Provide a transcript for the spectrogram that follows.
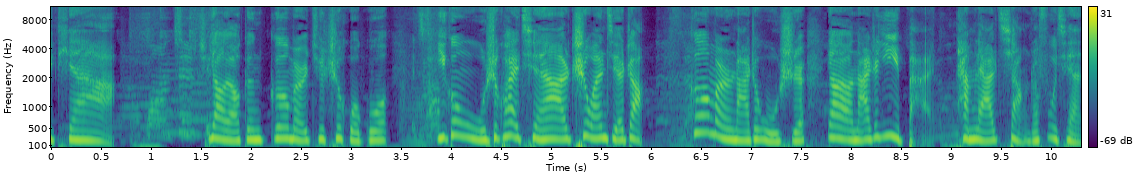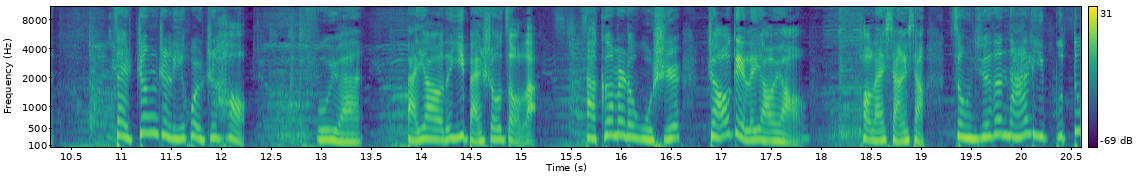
一天啊，耀耀跟哥们儿去吃火锅，一共五十块钱啊，吃完结账，哥们儿拿着五十，耀耀拿着一百，他们俩抢着付钱，在争执了一会儿之后，服务员把耀耀的一百收走了，把哥们儿的五十找给了耀耀。后来想一想，总觉得哪里不对。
